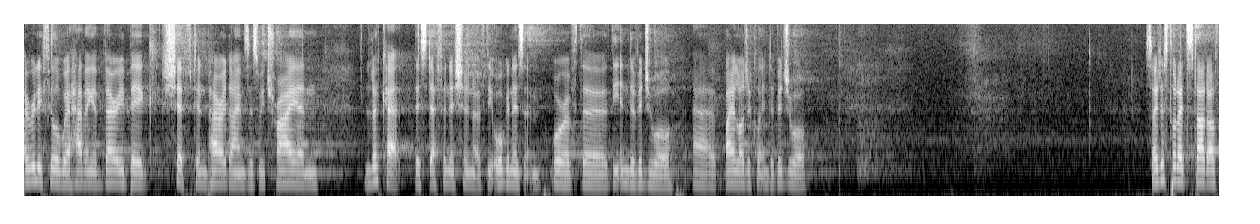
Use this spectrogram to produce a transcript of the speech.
I really feel we're having a very big shift in paradigms as we try and look at this definition of the organism or of the, the individual, uh, biological individual. So I just thought I'd start off.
